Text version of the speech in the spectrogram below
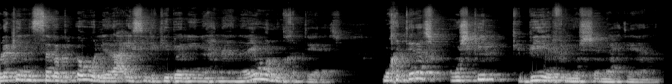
ولكن السبب الأول اللي رئيسي اللي كيبان لنا حنا هنايا هو المخدرات. المخدرات مشكل كبير في المجتمع ديالنا.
